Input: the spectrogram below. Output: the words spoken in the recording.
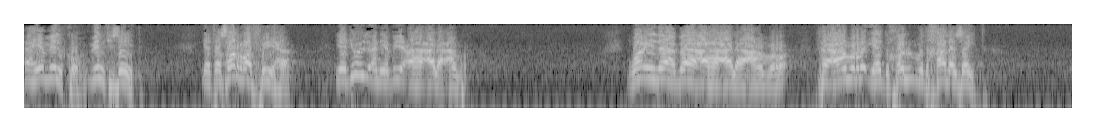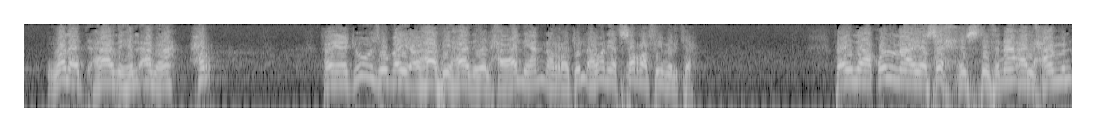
فهي ملكه ملك زيد يتصرف فيها. يجوز أن يبيعها على عمرو. وإذا باعها على عمرو فعمرو يدخل مدخل زيد. ولد هذه الأمة حر. فيجوز بيعها في هذه الحال لأن الرجل له أن يتصرف في ملكه. فإذا قلنا يصح استثناء الحمل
